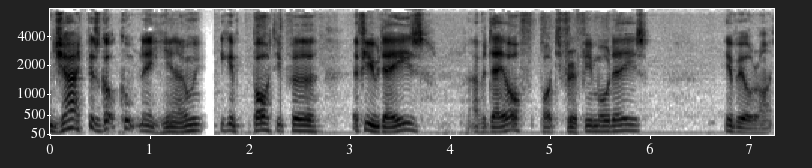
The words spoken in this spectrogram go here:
Jack has got company. You know, he can party for a few days, have a day off, party for a few more days. He'll be all right.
